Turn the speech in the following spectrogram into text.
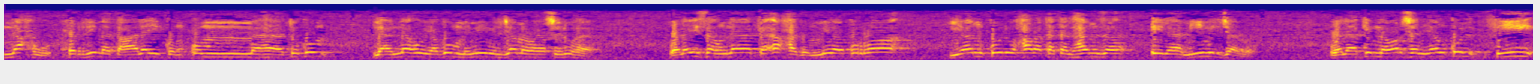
نحو حرمت عليكم أمهاتكم لأنه يضم ميم الجمع ويصلها. وليس هناك أحد من القراء ينقل حركة الهمزة إلى ميم الجمع. ولكن ورشا ينقل في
